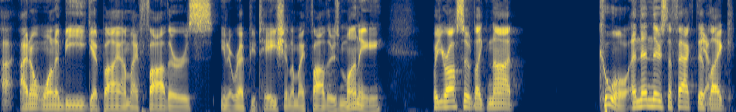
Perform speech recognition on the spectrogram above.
I I don't want to be get by on my father's you know reputation on my father's money, but you're also like not cool. And then there's the fact that Yeah. like,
